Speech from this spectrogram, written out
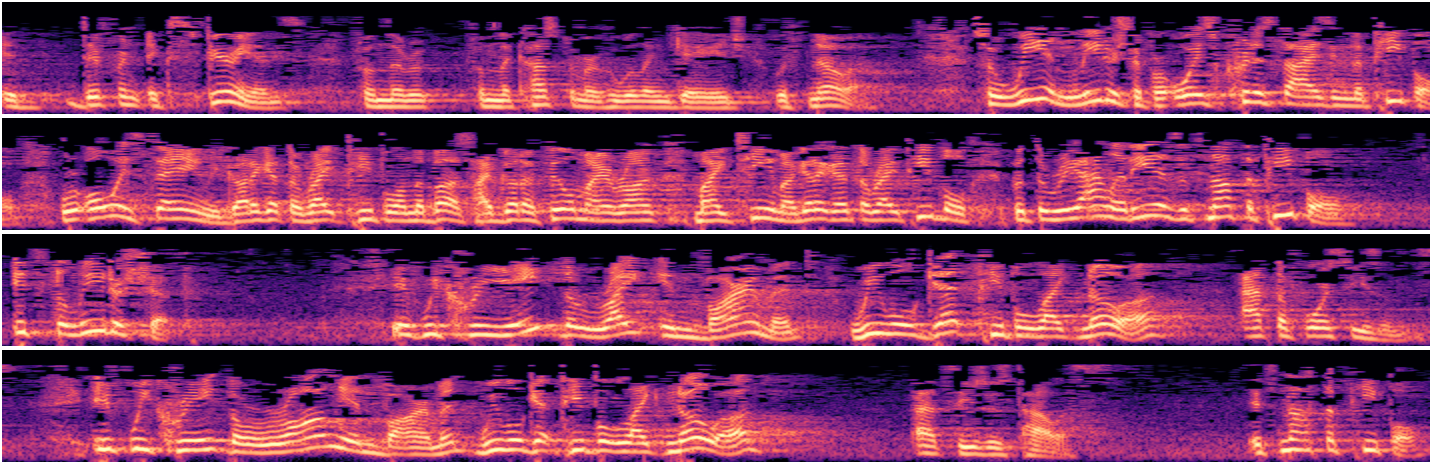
a different experience from the, from the customer who will engage with Noah. So we in leadership are always criticizing the people. We're always saying we've got to get the right people on the bus. I've got to fill my run, my team. I've got to get the right people. But the reality is it's not the people. It's the leadership. If we create the right environment, we will get people like Noah at the Four Seasons. If we create the wrong environment, we will get people like Noah at Caesar's palace. It's not the people.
